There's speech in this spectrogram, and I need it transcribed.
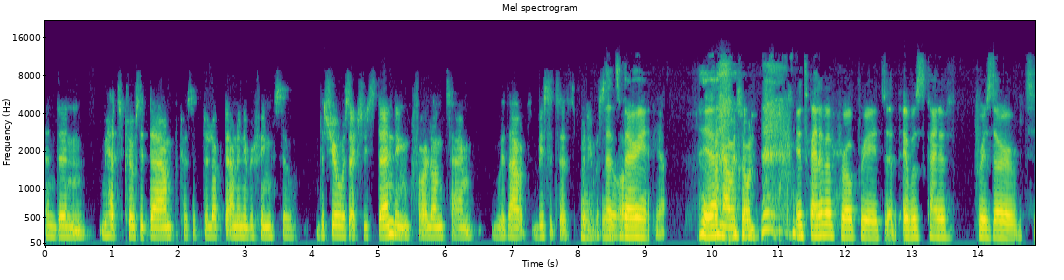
and then we had to close it down because of the lockdown and everything. So the show was actually standing for a long time without visitors but it mm, was that's very yeah yeah. But now it's all it's kind of appropriate it was kind of preserved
